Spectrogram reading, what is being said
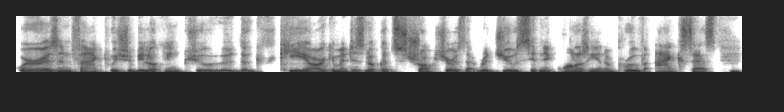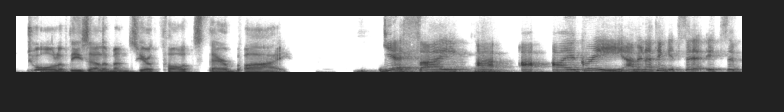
Whereas, in fact, we should be looking, the key argument is look at structures that reduce inequality and improve access to all of these elements. Your thoughts thereby? Yes, I, I I agree. I mean, I think it's a it's a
